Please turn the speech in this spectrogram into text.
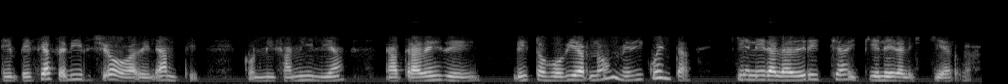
empecé a salir yo adelante con mi familia a través de, de estos gobiernos, me di cuenta quién era la derecha y quién era la izquierda.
